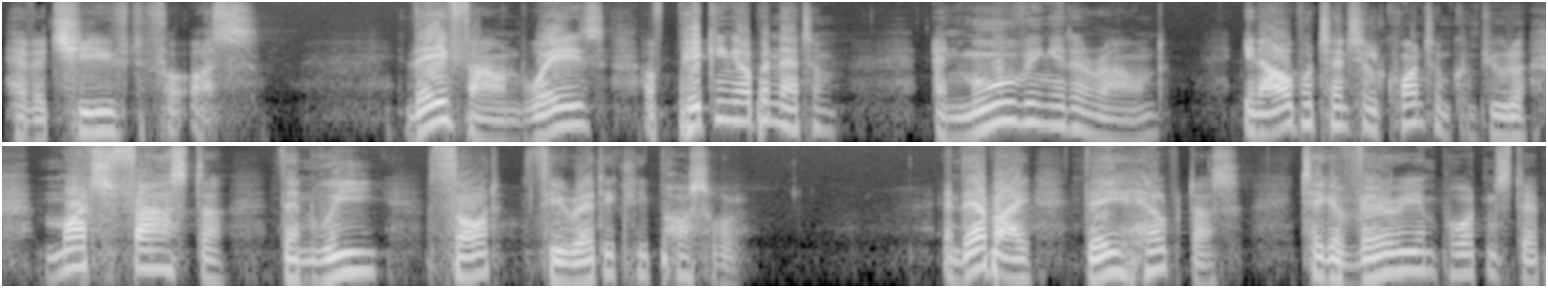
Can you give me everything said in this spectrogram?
have achieved for us. They found ways of picking up an atom and moving it around in our potential quantum computer much faster than we thought theoretically possible. And thereby, they helped us take a very important step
